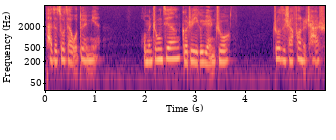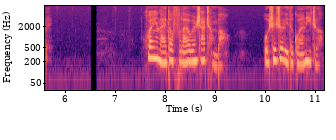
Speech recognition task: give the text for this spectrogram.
他则坐在我对面，我们中间隔着一个圆桌，桌子上放着茶水。欢迎来到弗莱文莎城堡，我是这里的管理者。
